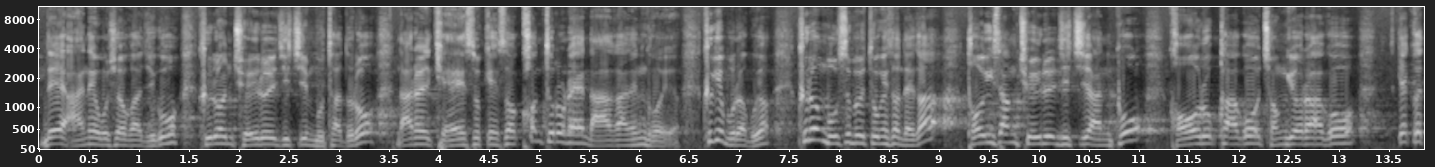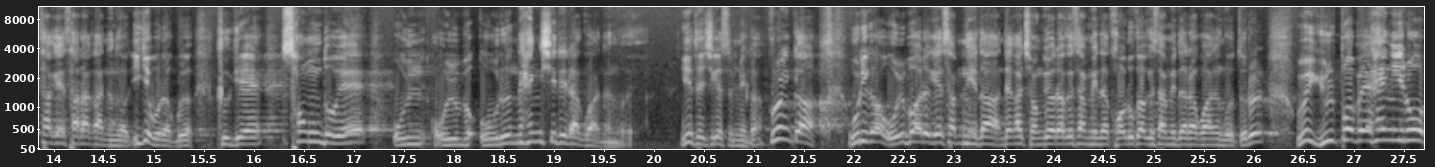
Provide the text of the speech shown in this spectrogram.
내 안에 오셔가지고 그런 죄를 짓지 못하도록 나를 계속해서 컨트롤해 나가는 거예요. 그게 뭐라고요? 그런 모습을 통해서 내가 더 이상 죄를 짓지 않고 거룩하고 정결하고 깨끗하게 살아가는 것 이게 뭐라고요? 그게 성도의 옳은 행실이라고 하는 거예요. 이해되시겠습니까? 그러니까 우리가 올바르게 삽니다. 내가 정결하게 삽니다. 거룩하게 삽니다라고 하는 것들을 왜 율법의 행위로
